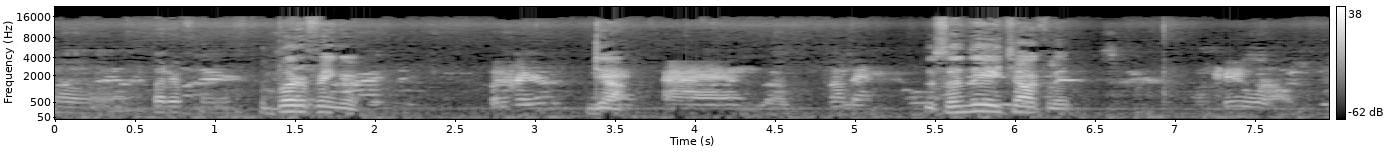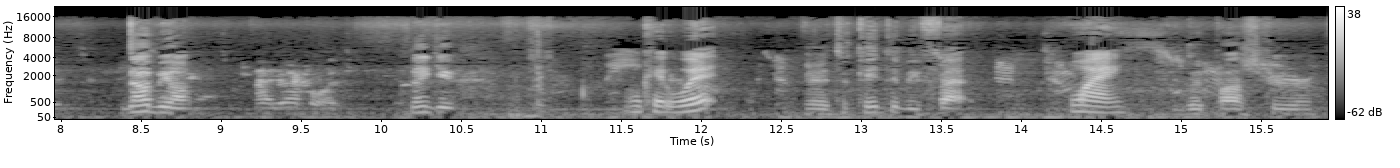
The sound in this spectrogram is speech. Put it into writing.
Uh, Butterfinger. Butterfinger. Butterfinger? Yeah. And uh, sundae? The sundae chocolate. Okay, what else? That'll be all. And the record. Thank you. Okay, what? Yeah, it's okay to be fat. Why? Good posture.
